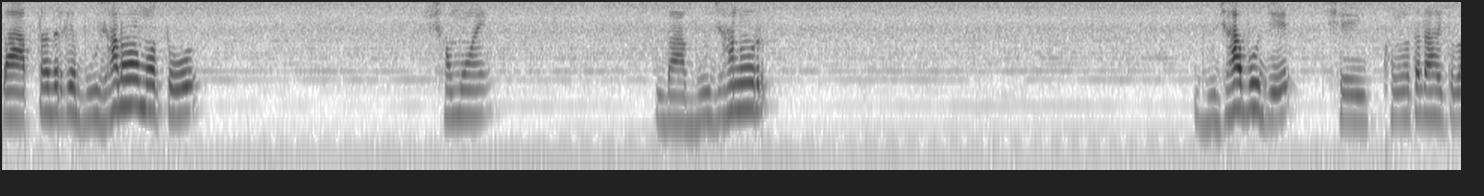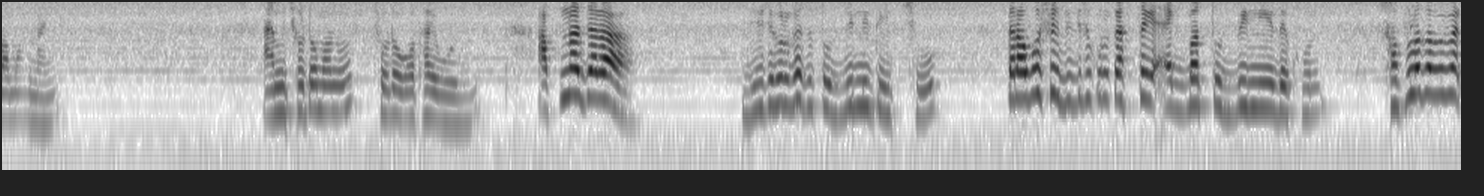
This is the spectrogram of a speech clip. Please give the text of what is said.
বা আপনাদেরকে বোঝানোর মতো সময় বা বোঝানোর, বুঝাবো যে সেই ক্ষমতাটা হয়তো বা আমার নাই। আমি ছোট মানুষ, ছোট কথাই বলি। আপনার যারা দিদি ঠাকুরের কাছে তদবির নিতে ইচ্ছুক, তারা অবশ্যই দিদি ঠাকুরের কাছ থেকে একবার তদবির নিয়ে দেখুন। সফলতা পাবেন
